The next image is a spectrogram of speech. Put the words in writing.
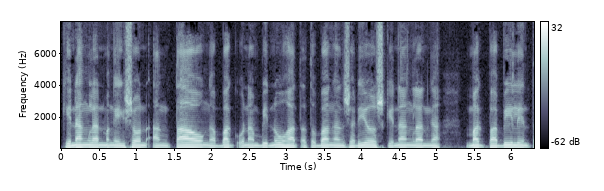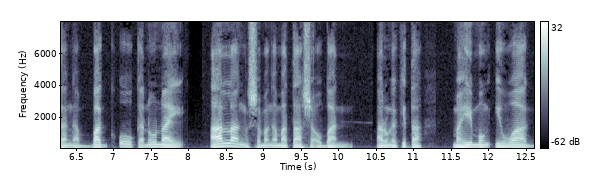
Kinanglan mga ison ang tao nga bag-o nang binuhat at ubangan sa Dios kinanglan nga magpabilin ta nga bag-o kanunay alang sa mga mata sa uban. Aron nga kita mahimong iwag,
